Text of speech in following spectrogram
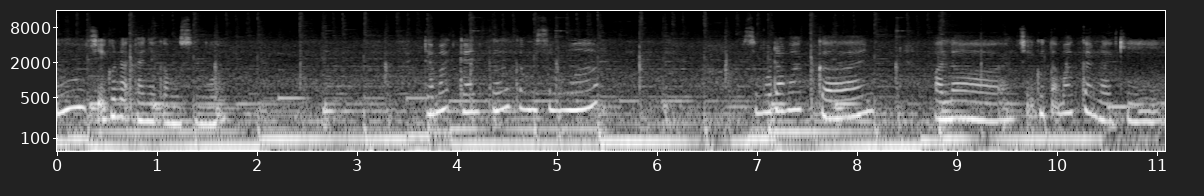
tu cikgu nak tanya kamu semua. Dah makan ke kamu semua? Semua dah makan? Alah, cikgu tak makan lagi.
